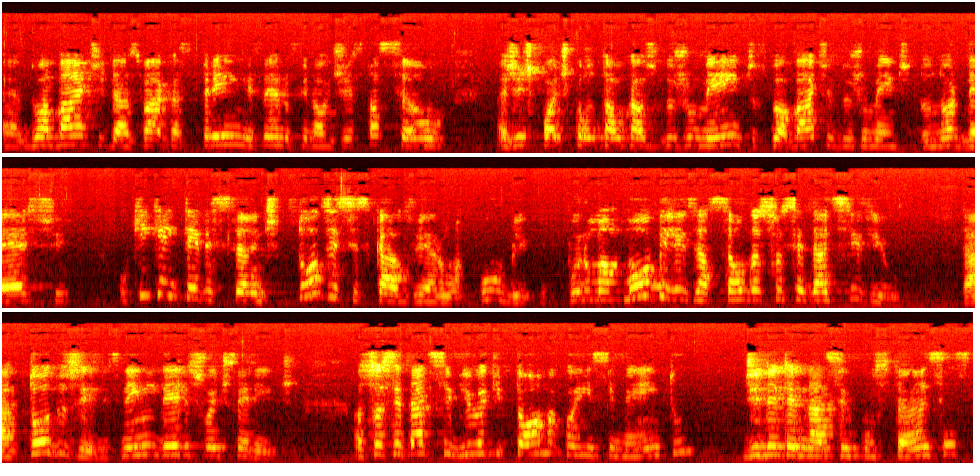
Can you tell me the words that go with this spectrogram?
é, do abate das vacas prenhes né, no final de gestação, a gente pode contar o caso dos jumentos, do abate dos jumentos do Nordeste. O que, que é interessante, todos esses casos vieram a público por uma mobilização da sociedade civil. Tá? Todos eles, nenhum deles foi diferente. A sociedade civil é que toma conhecimento de determinadas circunstâncias.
